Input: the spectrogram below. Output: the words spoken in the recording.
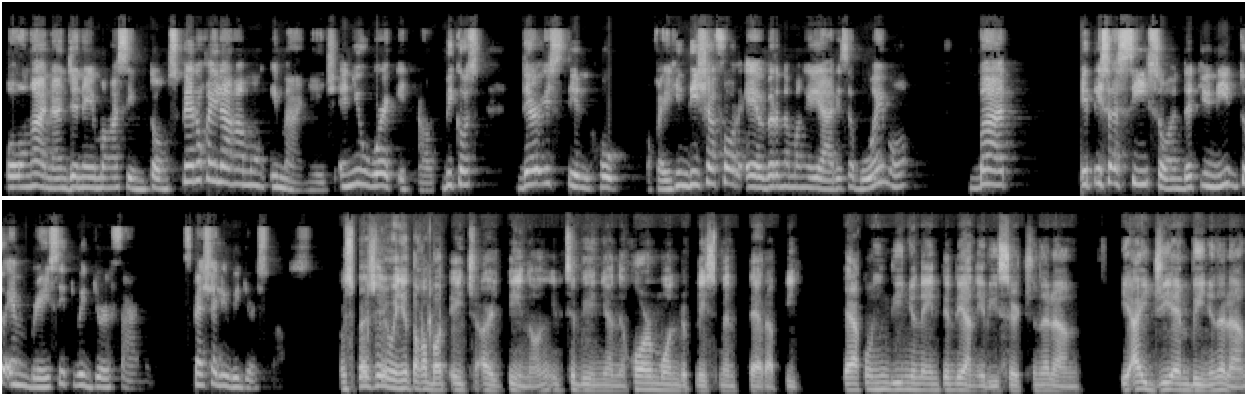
oo nga, nandyan na yung mga symptoms. Pero kailangan mong i-manage and you work it out because there is still hope. Okay? Hindi siya forever na mangyayari sa buhay mo, but it is a season that you need to embrace it with your family, especially with your spouse. Especially when you talk about HRT, no? Ibig sabihin niya, hormone replacement therapy. Kaya kung hindi nyo naintindihan, i-research na lang, i-IGMB nyo na lang,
